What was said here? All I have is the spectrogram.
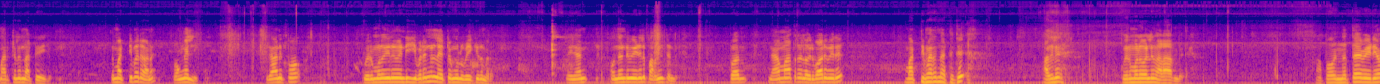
മരത്തിൽ നട്ട് കഴിഞ്ഞു. ഇത് മട്ടിമരമാണ് പൊങ്ങല്ലി. ഇതാണിപ്പോൾ കുരുമുളകിന് വേണ്ടി ഇവിടങ്ങളിൽ ഏറ്റവും കൂടുതൽ ഉപയോഗിക്കുന്ന മരം. ഞാൻ ഒന്ന് രണ്ട് വീഡിയോയിൽ പറഞ്ഞിട്ടുണ്ട്. ഇപ്പം ഞാൻ മാത്രമല്ല ഒരുപാട് പേര് മട്ടിമരം നട്ടിട്ട് അതിൽ കുരുമുളക് വള്ളി നടാറുണ്ട്. അപ്പോൾ ഇന്നത്തെ വീഡിയോ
